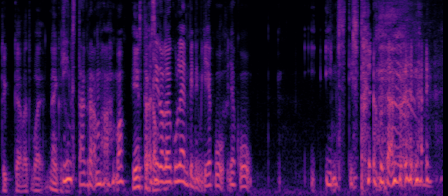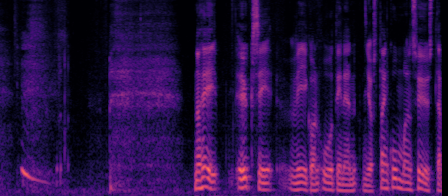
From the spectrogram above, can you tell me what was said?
tykkäävät vai näinkö Instagram-hahmo. Instagram. Siinä oli joku lempinimi, joku, joku Instista, joku tämmöinen näin. No hei, yksi viikon uutinen jostain kumman syystä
